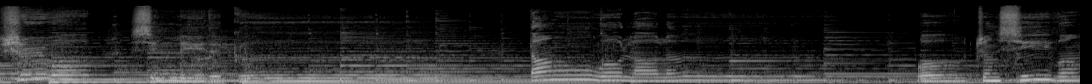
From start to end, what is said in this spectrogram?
是我心里的歌。当我老了，我真希望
